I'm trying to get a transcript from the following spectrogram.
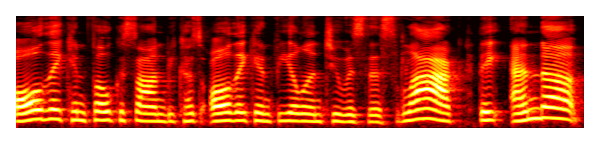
all they can focus on, because all they can feel into is this lack, they end up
